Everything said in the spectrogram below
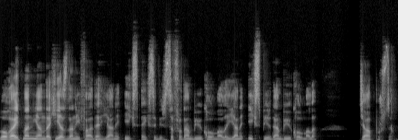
Logaritmanın yanındaki yazılan ifade yani x eksi 1 sıfırdan büyük olmalı. Yani x birden büyük olmalı. Cevap Bursa.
